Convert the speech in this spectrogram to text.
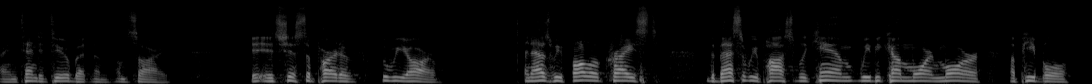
I intended to, but I'm, I'm sorry. It, it's just a part of who we are. And as we follow Christ the best that we possibly can, we become more and more a people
